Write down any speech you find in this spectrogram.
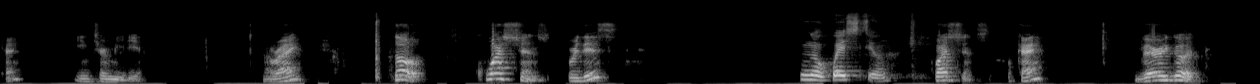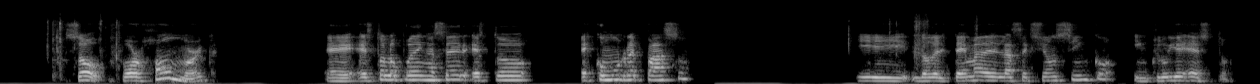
¿ok? Intermediate. All right? So, questions for this? No question. questions, okay? Very good. So, for homework, eh, esto lo pueden hacer, esto es como un repaso y lo del tema de la sección 5 incluye esto,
